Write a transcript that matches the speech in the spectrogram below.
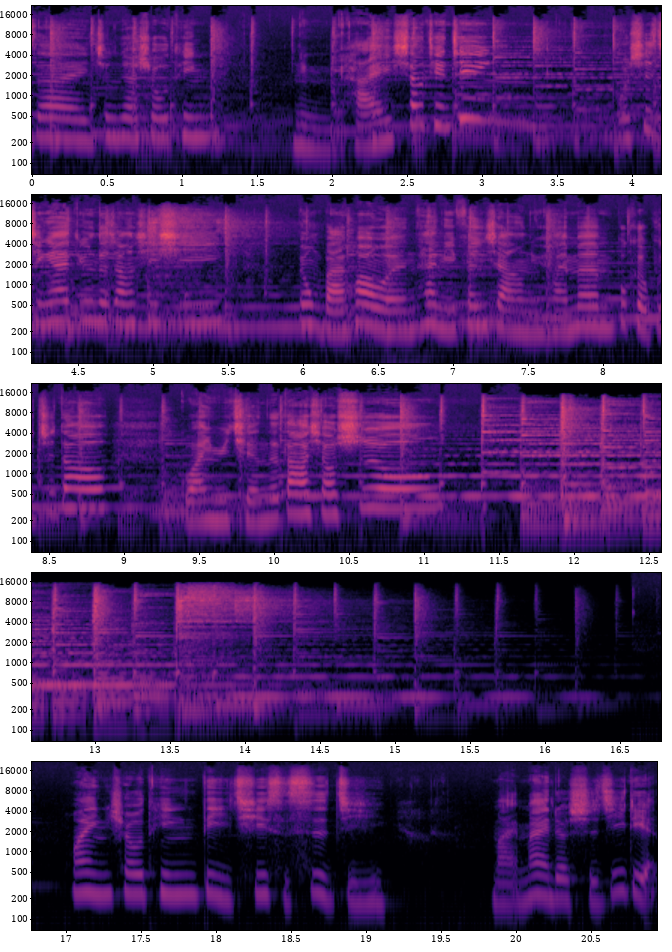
在正在收听《女孩向前进》，我是紧爱听的张茜茜，用白话文和你分享女孩们不可不知道关于钱的大小事哦。欢迎收听第七十四集《买卖的时机点》。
